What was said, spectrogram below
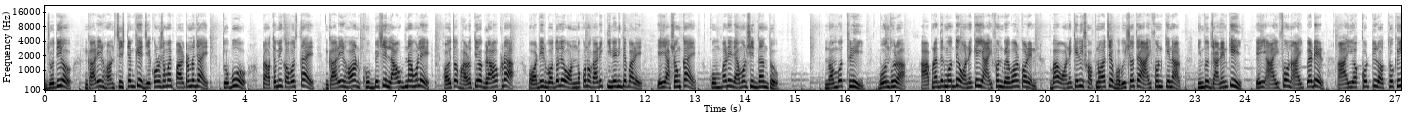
যদিও গাড়ির হর্ন সিস্টেমকে যে কোনো সময় পাল্টানো যায়, তবুও প্রাথমিক অবস্থায় গাড়ির হর্ন খুব বেশি লাউড না হলে হয়তো ভারতীয় গ্রাহকরা অডির বদলে অন্য কোনো গাড়ি কিনে নিতে পারে। এই আশঙ্কায় কোম্পানির এমন সিদ্ধান্ত। নম্বর থ্রি, বন্ধুরা, আপনাদের মধ্যে অনেকেই আইফোন ব্যবহার করেন বা অনেকেরই স্বপ্ন আছে ভবিষ্যতে আইফোন কেনার। কিন্তু জানেন কি, এই আইফোন আইপ্যাডের আই অক্ষরটির অর্থ কী?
